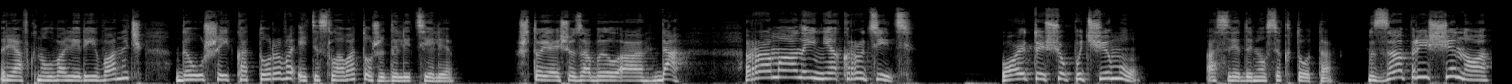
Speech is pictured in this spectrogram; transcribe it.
рявкнул Валерий Иванович, до ушей которого эти слова тоже долетели. Что я еще забыл? А, да. Романы не крутить. А это еще почему? осведомился кто-то. Запрещено.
